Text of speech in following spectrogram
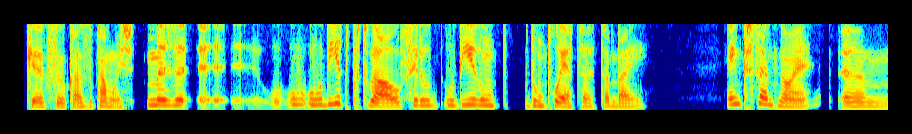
Que, que foi o caso do Camões. Mas ah, ah, o, o dia de Portugal ser o, o dia de um, de um poeta também é interessante, não é? Ahm,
